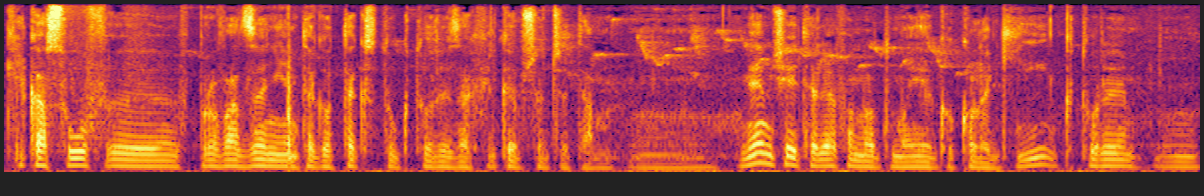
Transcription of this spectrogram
Kilka słów y, wprowadzeniem tego tekstu, który za chwilkę przeczytam. Mm, Miałem dzisiaj telefon od mojego kolegi, który mm,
